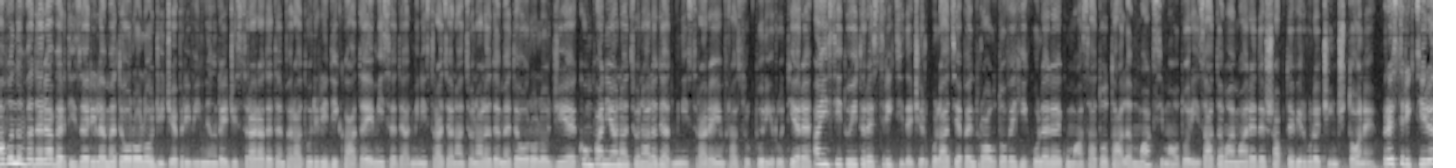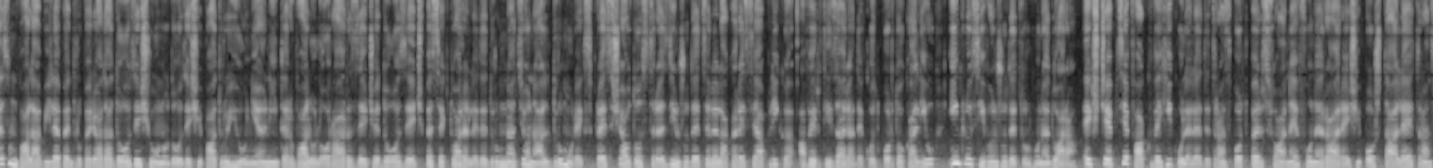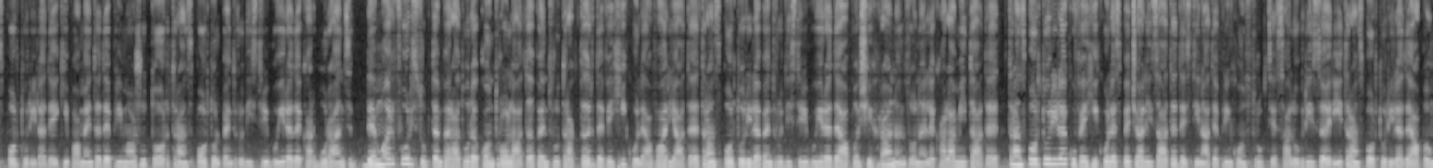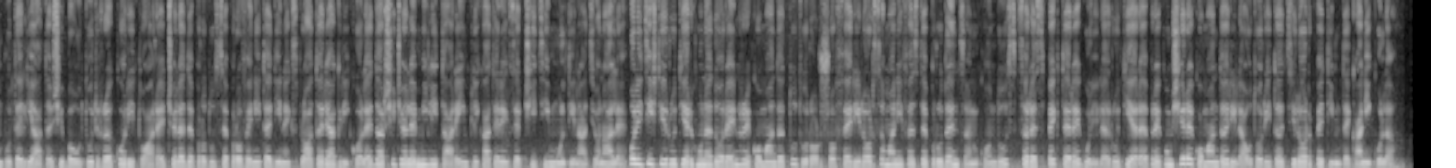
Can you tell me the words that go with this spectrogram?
Având în vedere avertizările meteorologice privind înregistrarea de temperaturi ridicate emise de Administrația Națională de Meteorologie, Compania Națională de Administrare a Infrastructurii Rutiere a instituit restricții de circulație pentru autovehiculele cu masa totală maximă autorizată mai mare de 7,5 tone. Restricțiile sunt valabile pentru perioada 21-24 iunie în intervalul orar 10-20 pe sectoarele de drum național, drumuri expres și autostrăzi din județele la care se aplică avertizarea de cod portocaliu, inclusiv în județul Hunedoara. Excepție fac vehiculele de transport persoane, funerare și poștale, transporturile de echipamente de prim ajutor, transportul pentru distribuire de carburanți, de mărfuri sub temperatură controlată pentru tractări de vehicule avariate, transporturile pentru distribuire de apă și hrană în zonele calamitate, transporturile cu vehicule specializate destinate prin construcție salubrizării, transporturile de apă îmbuteliată și băuturi răcoritoare, cele de produse provenite din exploatări agricole, dar și cele militare implicate implicate în exerciții multinaționale. Polițiștii rutieri hunedoreni recomandă tuturor șoferilor să manifeste prudență în condus, să respecte regulile rutiere, precum și recomandările autorităților pe timp de caniculă.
